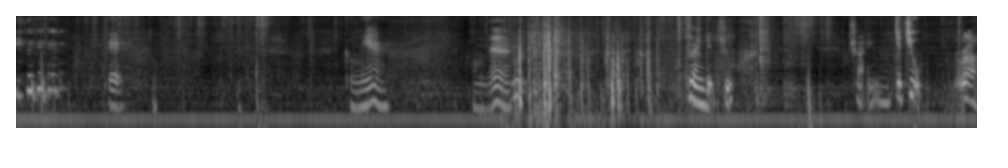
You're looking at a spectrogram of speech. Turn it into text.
Okay. Come here. Come here. Try and get you. Try and get you.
